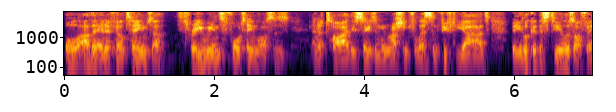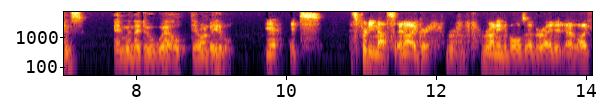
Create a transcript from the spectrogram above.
All other NFL teams are three wins, fourteen losses, and a tie this season when rushing for less than fifty yards. But you look at the Steelers' offense, and when they do well, they're unbeatable. Yeah, it's it's pretty nuts, and I agree. Running the ball is overrated. Uh, like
